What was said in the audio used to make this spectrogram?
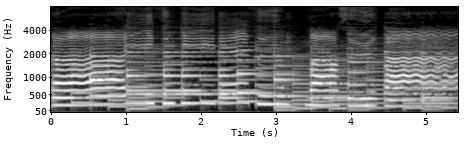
大好きです。マスター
